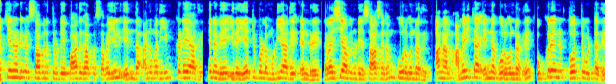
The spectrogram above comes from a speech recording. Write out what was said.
ஐக்கிய நாடுகள் ஸ்தாபனத்தினுடைய பாதுகாப்பு சபையில் எந்த அனுமதியும் கிடையாது. எனவே இதை ஏற்றுக்கொள்ள முடியாது என்று ரஷ்யாவினுடைய சாசனம் கூறுகின்றது. ஆனால் அமெரிக்கா என்ன கூறுகின்றது? உக்ரைன் தோற்றுவிட்டது.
